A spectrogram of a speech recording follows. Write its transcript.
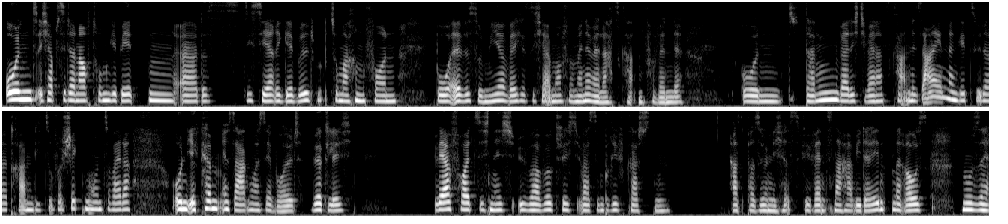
Und ich habe sie dann auch darum gebeten, äh, das diesjährige Bild zu machen von Bo, Elvis und mir, welches ich ja immer für meine Weihnachtskarten verwende. Und dann werde ich die Weihnachtskarten designen, dann geht es wieder dran, die zu verschicken und so weiter. Und ihr könnt mir sagen, was ihr wollt. Wirklich. Wer freut sich nicht über wirklich was im Briefkasten? Was Persönliches, wie wenn es nachher wieder hinten raus nur so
